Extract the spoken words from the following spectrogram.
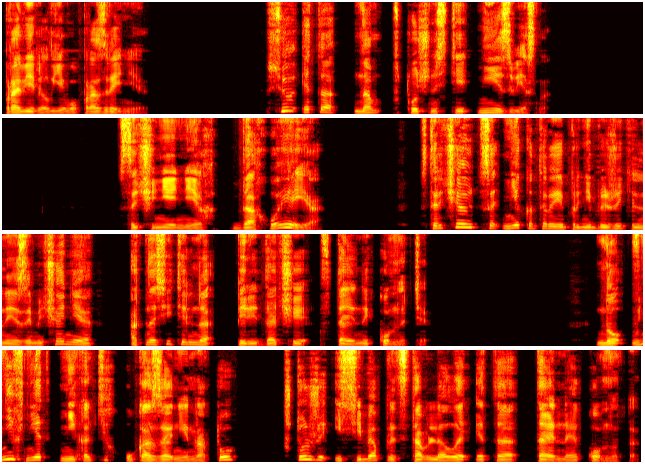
проверил его прозрение. Все это нам в точности неизвестно. В сочинениях Дахуэя встречаются некоторые пренебрежительные замечания относительно передачи в тайной комнате. Но в них нет никаких указаний на то, что же из себя представляла эта тайная комната.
